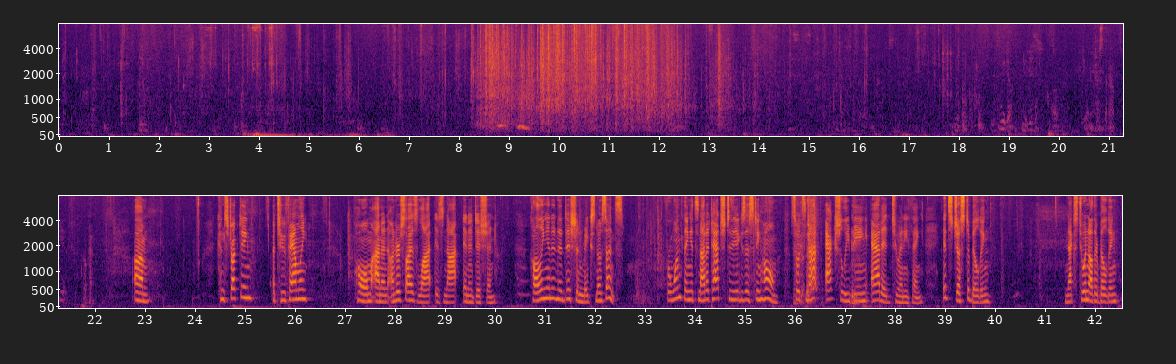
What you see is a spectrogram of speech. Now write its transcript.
We don't, you just, oh, do you wanna pass that out? Yeah. Okay. Um, constructing a two-family home on an undersized lot is not an addition. Calling it an addition makes no sense. For one thing, it's not attached to the existing home, so it's not actually being added to anything. It's just a building next to another building,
